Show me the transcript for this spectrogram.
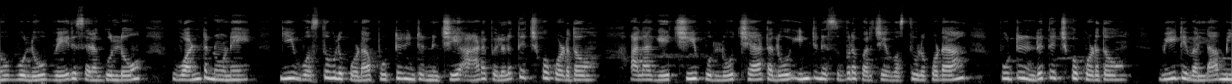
నువ్వులు వేరుశెనగుల్లో వంట నూనె ఈ వస్తువులు కూడా పుట్టినింటి నుంచి ఆడపిల్లలు తెచ్చుకోకూడదు. అలాగే చీపుర్లు చేటలు ఇంటిని శుభ్రపరిచే వస్తువులు కూడా పుట్టి నుండి తెచ్చుకోకూడదు. వీటి వల్ల మీ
